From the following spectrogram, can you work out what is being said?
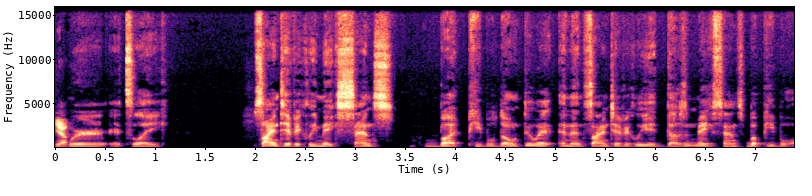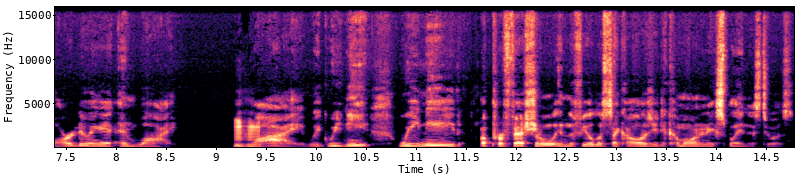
Yeah, Where it's like scientifically makes sense, but people don't do it, and then scientifically it doesn't make sense, but people are doing it, and why? Mhm. Why? Like we need we need a professional in the field of psychology to come on and explain this to us.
